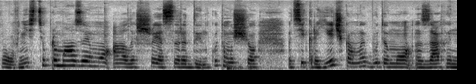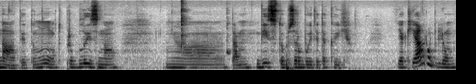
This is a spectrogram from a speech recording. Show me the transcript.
повністю промазуємо, а лише серединку, тому що оці краєчка ми будемо загинати. Тому от приблизно там, відступ зробити такий, як я роблю,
